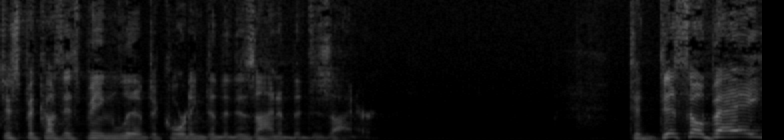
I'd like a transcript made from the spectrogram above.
just because it's being lived according to the design of the designer. To disobey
